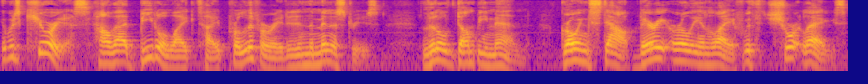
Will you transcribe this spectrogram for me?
It was curious how that beetle like type proliferated in the ministries little dumpy men, growing stout very early in life, with short legs,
